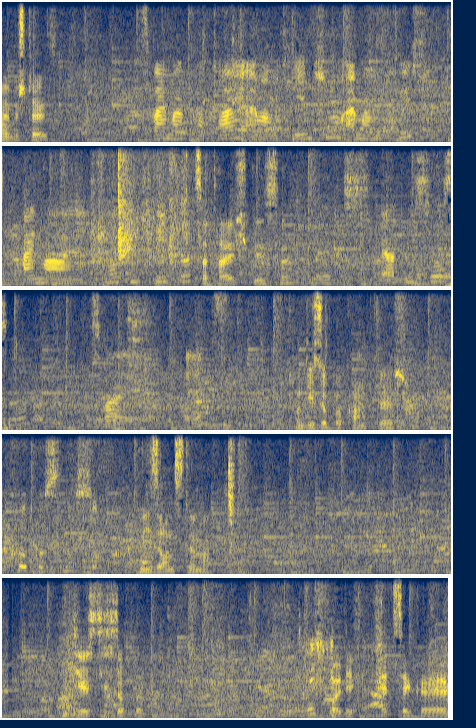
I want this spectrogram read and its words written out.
Haben wir bestellt? Zweimal Partei, einmal mit Hähnchen, einmal mit Fisch, einmal Hähnchenspieße Satay-Spieße mit Erdnusssoße, zwei Eggs, und die Suppe kommt gleich. Kokosnusssuppe. Wie sonst immer. Und hier ist die Suppe. Voll die. Fetzige, ey.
